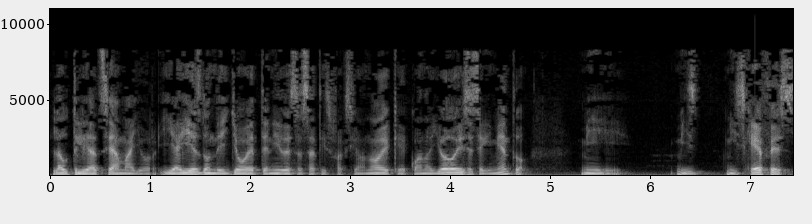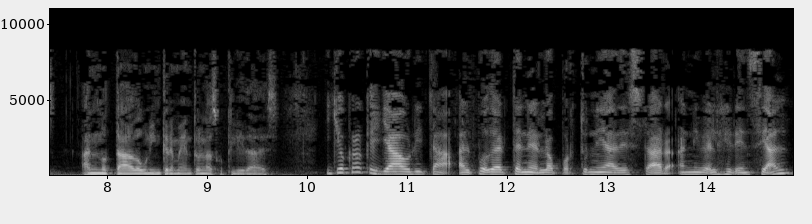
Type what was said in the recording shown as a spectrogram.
la utilidad sea mayor. Y ahí es donde yo he tenido esa satisfacción, ¿no? De que cuando yo doy ese seguimiento, mi, mis, mis jefes han notado un incremento en las utilidades. Yo creo que ya ahorita, al poder tener la oportunidad de estar a nivel gerencial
